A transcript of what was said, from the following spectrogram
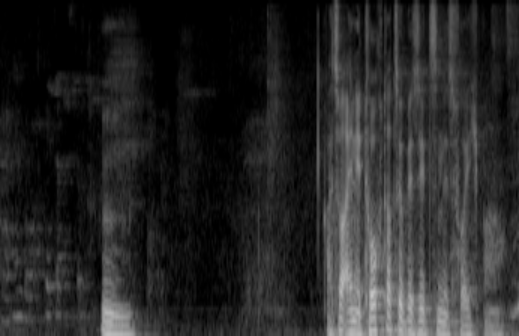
keine Worte dazu. Mhm. Also eine Tochter zu besitzen ist furchtbar. Nicht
